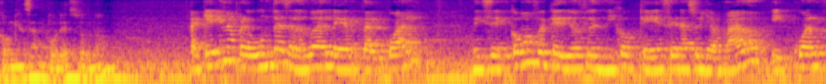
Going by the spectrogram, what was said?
comienzan por eso, ¿no? Aquí hay una pregunta, se las voy a leer tal cual. Dice, ¿cómo fue que Dios les dijo que ese era su llamado y cuál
